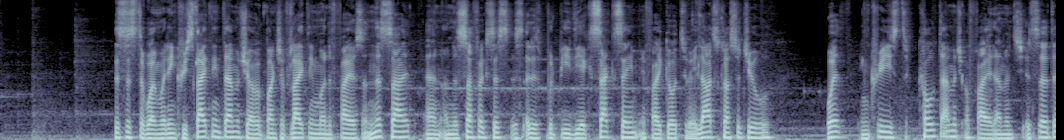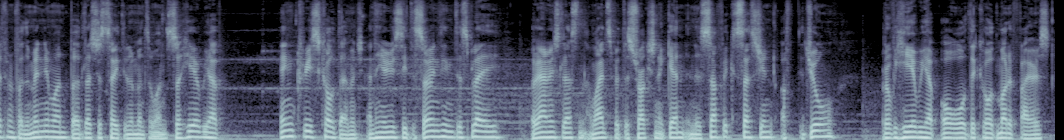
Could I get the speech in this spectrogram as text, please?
This is the one with increased lightning damage. You have a bunch of lightning modifiers on this side. And on the suffixes, it would be the exact same if I go to a large cluster jewel with increased cold damage or fire damage. It's uh, different for the minion one, but let's just take the elemental one. So here we have increased cold damage. And here you see the Disorienting Display, Awareness Lesson, and Widespread Destruction again in the suffix section of the jewel. But over here we have all the cold modifiers.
